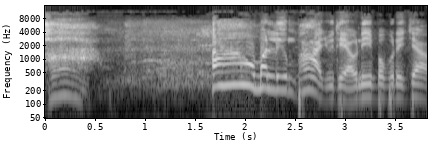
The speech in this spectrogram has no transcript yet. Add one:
ผ้าอ้าวมาลืมผ้าอยู่แถวนี้พระพุทธเจ้า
